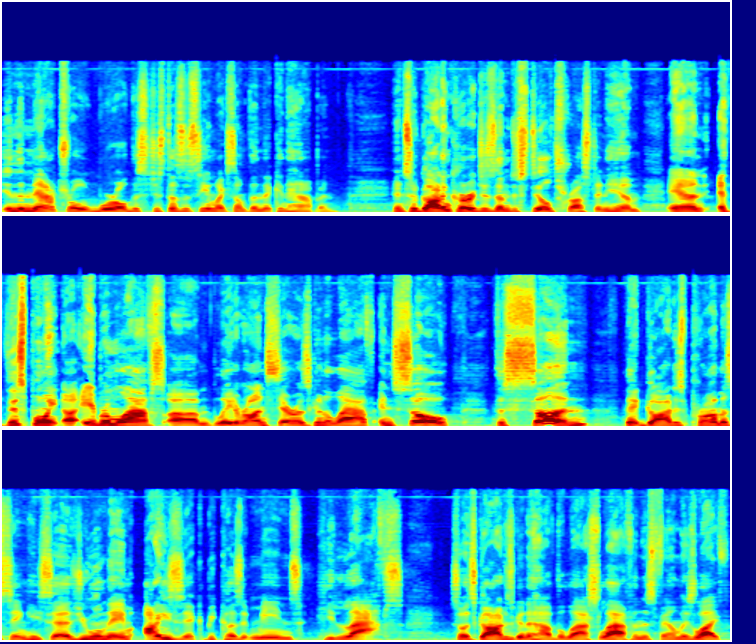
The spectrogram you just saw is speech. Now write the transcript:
in the natural world, this just doesn't seem like something that can happen. And so, God encourages them to still trust in Him. And at this point, uh, Abram laughs. Um, later on, Sarah's going to laugh. And so, the son that God is promising, He says, You will name Isaac because it means he laughs. So, it's God who's going to have the last laugh in this family's life.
